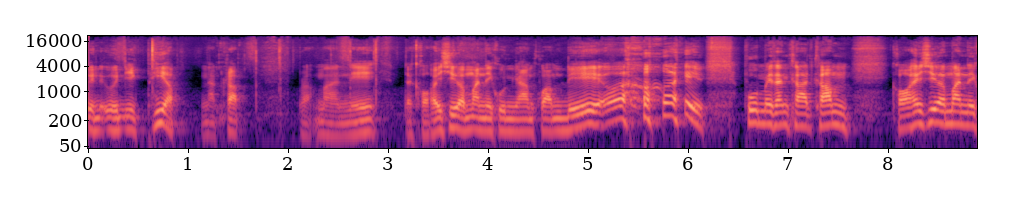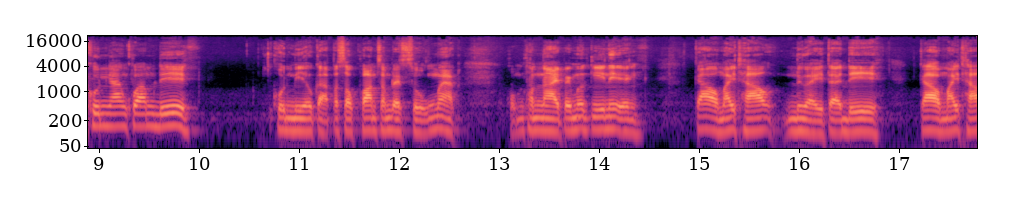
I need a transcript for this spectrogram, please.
อื่น ๆ อีกเพียบนะครับ ประมาณนี้แต่ขอให้เชื่อมั่นในคุณงามความดีเอ้ยพูดไม่ทันขาดคำขอให้เชื่อมั่นในคุณงามความดี คุณมีโอกาสประสบความสำเร็จสูงมาก ผมทำนายไปเมื่อกี้นี่เองก้าวไม้เท้าเหนื่อยแต่ดี ก้าวไม้เท้า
